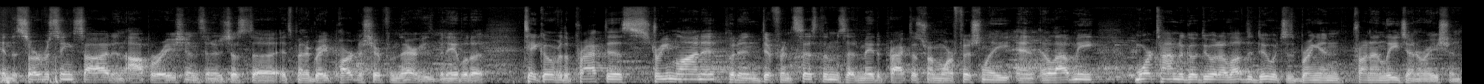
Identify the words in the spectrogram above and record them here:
in the servicing side and operations, and it's just uh, it's been a great partnership from there. He's been able to take over the practice, streamline it, put in different systems that made the practice run more efficiently, and it allowed me more time to go do what I love to do, which is bring in front end lead generation.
